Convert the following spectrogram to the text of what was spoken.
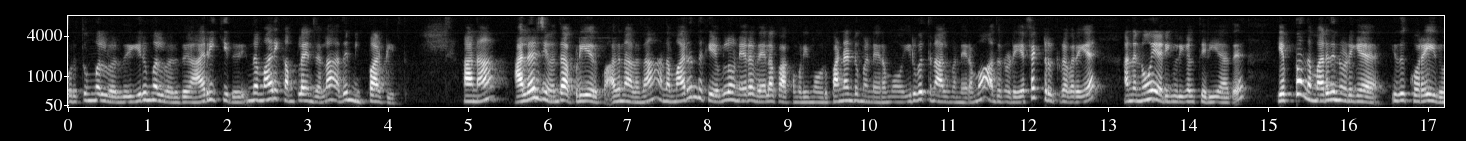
ஒரு தும்மல் வருது இருமல் வருது அரிக்குது இந்த மாதிரி கம்ப்ளைண்ட்ஸ் எல்லாம் அது நிப்பாட்டிடுது. ஆனால் அலர்ஜி வந்து அப்படியே இருக்கும். அதனால தான் அந்த மருந்துக்கு எவ்வளோ நேரம் வேலை பார்க்க முடியுமோ ஒரு பன்னெண்டு மணி நேரமோ இருபத்தி நாலு மணி நேரமோ அதனுடைய எஃபெக்ட் இருக்கிற வரைய அந்த நோய் அறிகுறிகள் தெரியாது. எப்போ அந்த மருந்தினுடைய இது குறையுதோ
